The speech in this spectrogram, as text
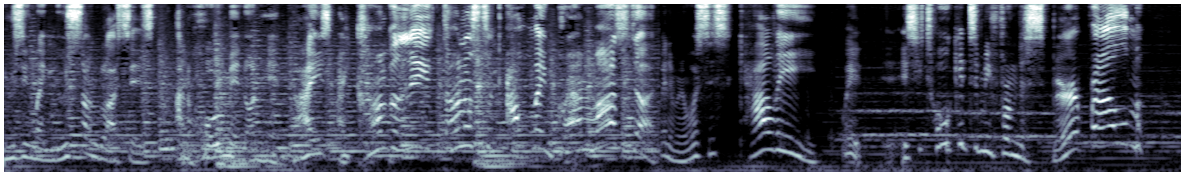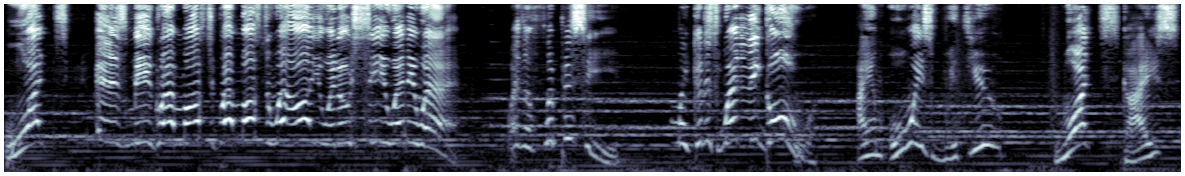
using my new sunglasses and home in on him. Guys, I can't believe Thanos took out my Grandmaster. Wait a minute, what's this? Callie. Wait, is he talking to me from the spirit realm? What? It is me, Grandmaster. Grandmaster, where are you? I don't see you anywhere. Where the flip is he? Oh my goodness, where did he go? I am always with you? What? Guys,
